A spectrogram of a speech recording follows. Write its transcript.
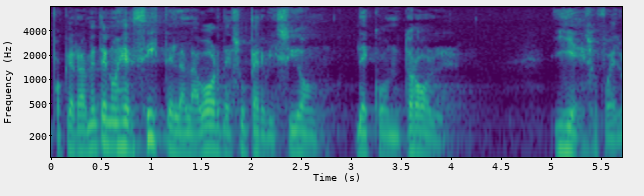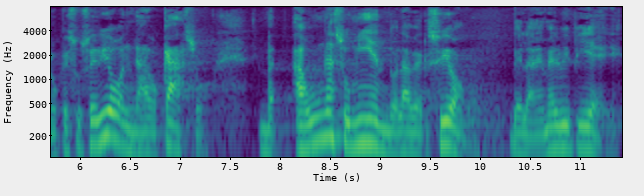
porque realmente no ejerciste la labor de supervisión de control. Y eso fue lo que sucedió en dado caso, aún asumiendo la versión de la MLBPA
